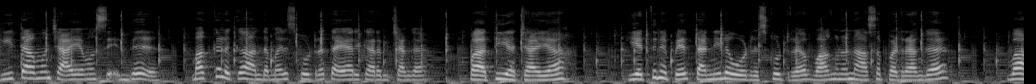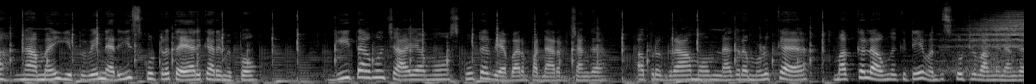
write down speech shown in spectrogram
கீதாவும் சாயாவும் சேர்ந்து மக்களுக்கு அந்த மாதிரி ஸ்கூட்டரை தயாரிக்க ஆரம்பிச்சாங்க. பாத்தியா சாயா? எத்தனை பேர் தண்ணியில ஓடுற ஸ்கூட்டரை வாங்கணும்னு ஆசைப்படுறாங்க? வா நாம இப்பவே நிறைய ஸ்கூட்டரை தயாரிக்க ஆரம்பிப்போம். கீதாவும் சாயாவும் ஸ்கூட்டர் வியாபாரம் பண்ண ஆரம்பிச்சாங்க. அப்புறம் கிராமம் நகரம் முழுக்க மக்கள் அவங்க கிட்டே வந்து ஸ்கூட்டர் வாங்கினாங்க.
